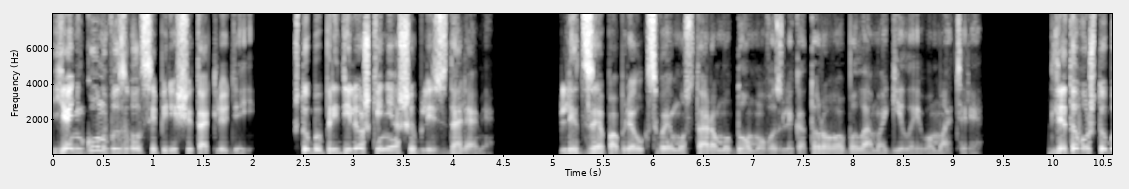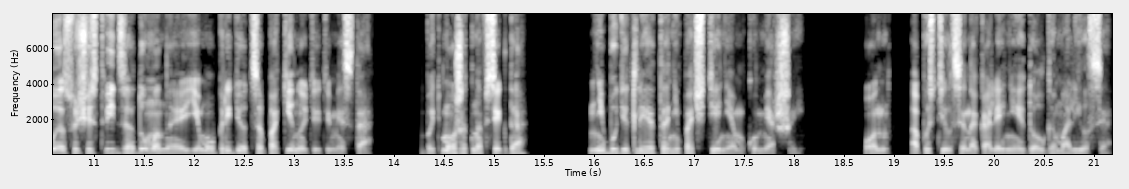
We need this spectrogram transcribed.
Яньгун вызвался пересчитать людей, чтобы при дележке не ошиблись с долями. Лидзе побрел к своему старому дому, возле которого была могила его матери. Для того, чтобы осуществить задуманное, ему придется покинуть эти места. Быть может, навсегда. Не будет ли это непочтением к умершей? Он опустился на колени и долго молился,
